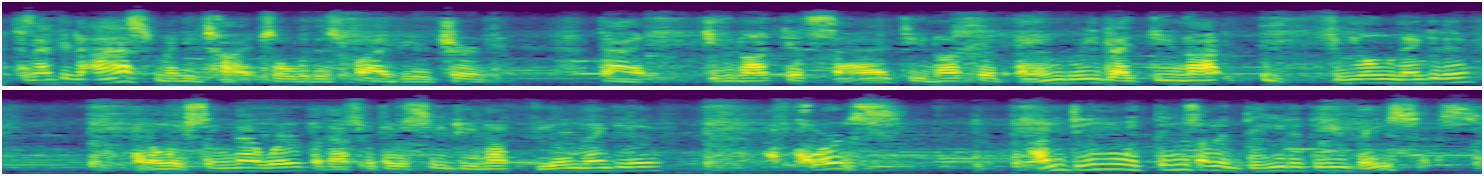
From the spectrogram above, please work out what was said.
Because I've been asked many times over this five-year journey that do you not get sad? Do you not get angry? Like, do you not feel negative? I don't like saying that word, but that's what they were saying. Do you not feel negative? Of course. I'm dealing with things on a day-to-day basis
